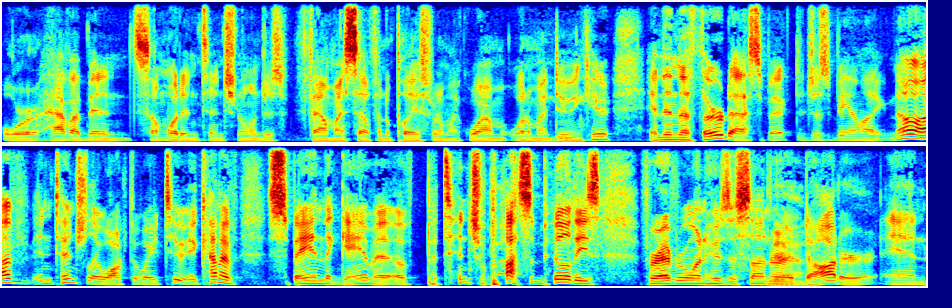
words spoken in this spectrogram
or have I been somewhat intentional and just found myself in a place where I'm like, "Why? Am, what am I mm-hmm. doing here?" And then the third aspect of just being like, "No, I've intentionally walked away too." It kind of spanned the gamut of potential possibilities for everyone who's a son or Yeah. a daughter, and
